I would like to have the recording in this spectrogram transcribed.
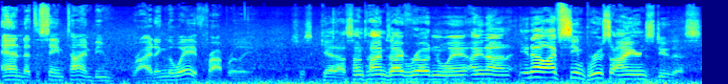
and at the same time be riding the wave properly. Just get out. Sometimes I've rode and went. I know, you know, I've seen Bruce Irons do this.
